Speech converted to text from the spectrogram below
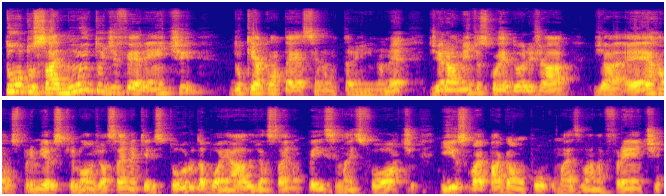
tudo sai muito diferente do que acontece num treino, né? Geralmente os corredores já já erram os primeiros quilômetros, já saem naquele estouro da boiada, já saem num pace mais forte, e isso vai pagar um pouco mais lá na frente.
